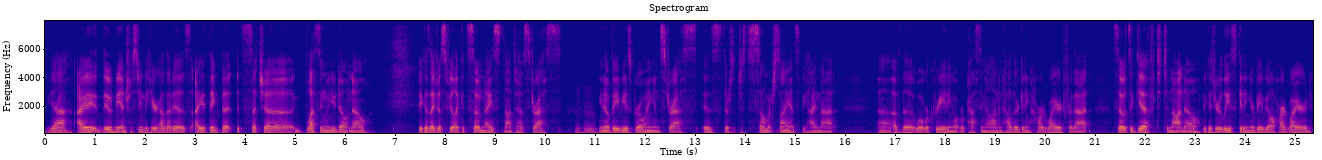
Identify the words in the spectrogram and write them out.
yeah i it would be interesting to hear how that is i think that it's such a blessing when you don't know because i just feel like it's so nice not to have stress mm-hmm. you know baby is growing in stress is there's just so much science behind that uh, of the what we're creating, what we're passing on, and how they're getting hardwired for that. So it's a gift to not know because you're at least getting your baby all hardwired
